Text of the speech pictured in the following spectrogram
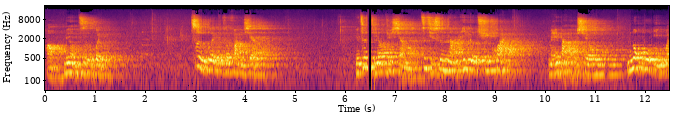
好，没有智慧。智慧就是放下。你自己要去想，自己是哪一个区块没办法修，弄不明白，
